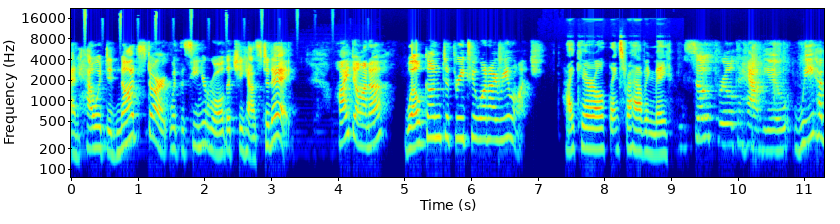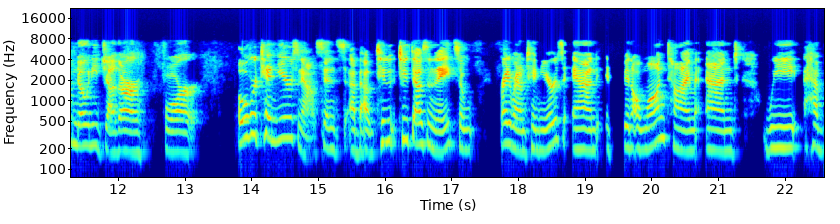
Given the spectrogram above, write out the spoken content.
and how it did not start with the senior role that she has today. Hi, Donna. Welcome to 321 iRelaunch. Hi, Carol. Thanks for having me. I'm so thrilled to have you. We have known each other for over 10 years now, since about two, 2008. So, right around 10 years. And it's been a long time. And we have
